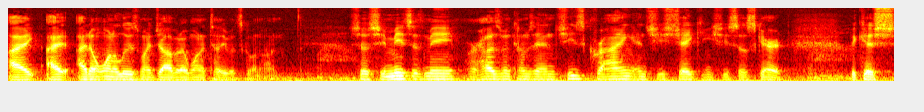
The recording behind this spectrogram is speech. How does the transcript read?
I, I I don't want to lose my job, but I want to tell you what's going on." Wow. So she meets with me. Her husband comes in. She's crying and she's shaking. She's so scared because sh-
